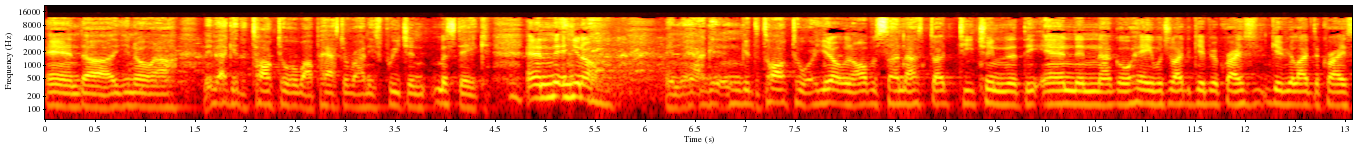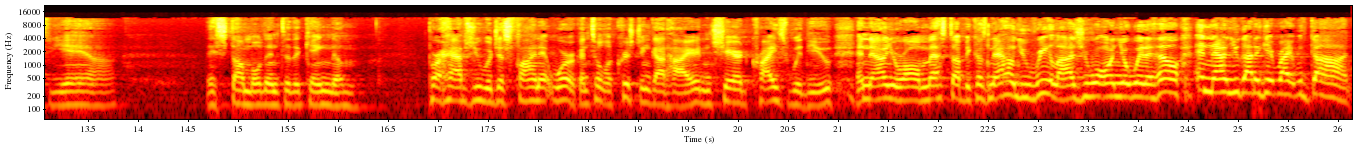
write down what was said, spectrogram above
and uh, you know, uh, maybe I get to talk to her while Pastor Rodney's preaching. Mistake, and you know, and man, I get, get to talk to her. You know, and all of a sudden I start teaching at the end, and I go, "Hey, would you like to give your Christ, give your life to Christ?" Yeah. They stumbled into the kingdom. Perhaps you were just fine at work until a Christian got hired and shared Christ with you, and now you're all messed up because now you realize you were on your way to hell, and now you got to get right with God.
